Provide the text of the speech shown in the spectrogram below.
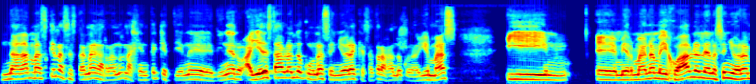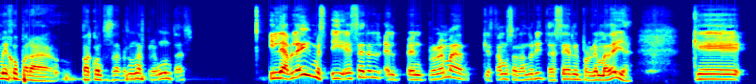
Nada más que las están agarrando la gente que tiene dinero. Ayer estaba hablando con una señora que está trabajando con alguien más y eh, mi hermana me dijo, háblale a la señora, me dijo, para, para contestar unas preguntas. Y le hablé y, ese era el, el, problema que estamos hablando ahorita, ese era el problema de ella, que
